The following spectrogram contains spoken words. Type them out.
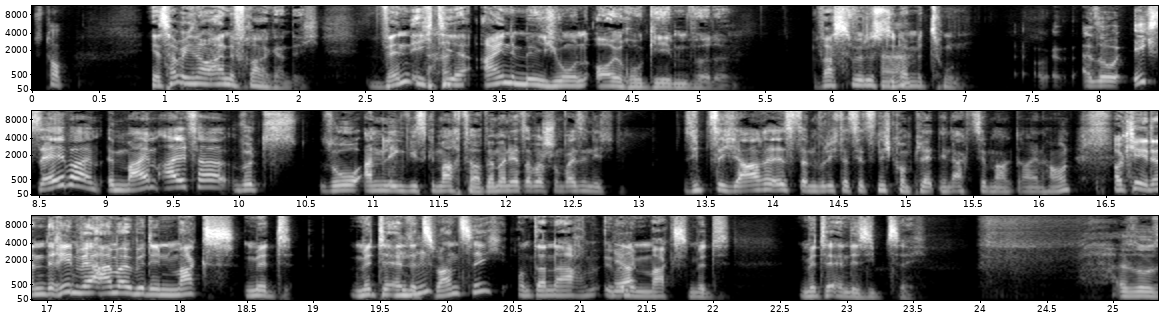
ist top. Jetzt habe ich noch eine Frage an dich. Wenn ich dir eine Million Euro geben würde, was würdest du damit tun? Also ich selber in, in meinem Alter würde es so anlegen, wie ich es gemacht habe. Wenn man jetzt aber schon, weiß ich nicht, 70 Jahre ist, dann würde ich das jetzt nicht komplett in den Aktienmarkt reinhauen. Okay, dann reden wir einmal über den Max mit Mitte, Ende mhm. 20 und danach über ja. den Max mit Mitte, Ende 70. Also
